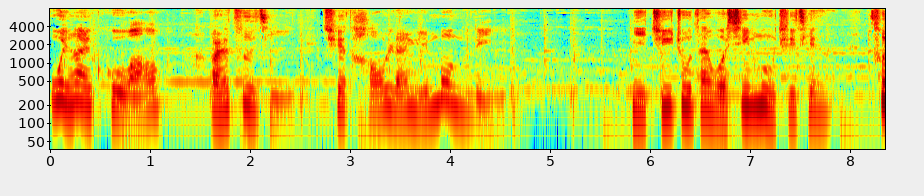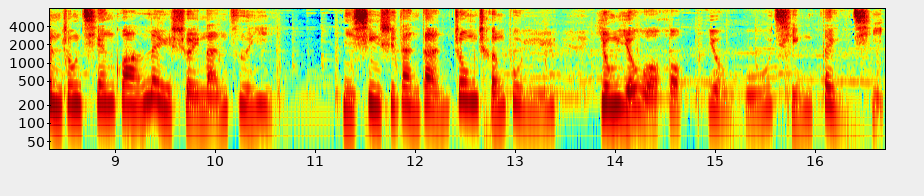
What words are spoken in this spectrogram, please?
为爱苦熬，而自己却陶然于梦里。你居住在我心目之间，寸中牵挂，泪水难自抑。你信誓旦旦，忠诚不渝，拥有我后又无情背弃。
